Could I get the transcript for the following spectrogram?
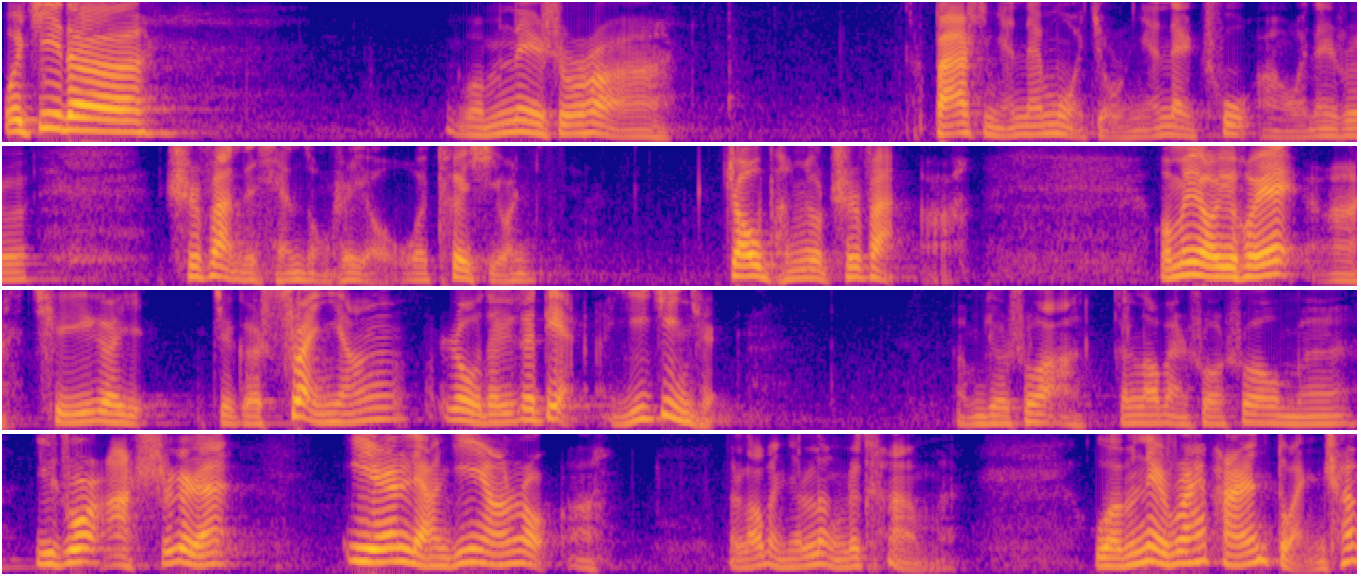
我记得我们那时候啊，八十年代末九十年代初啊，我那时候吃饭的钱总是有，我特喜欢招朋友吃饭啊。我们有一回啊，去一个这个涮羊肉的一个店，一进去，我们就说啊，跟老板说说我们一桌啊十个人，一人两斤羊肉啊。老板就愣着看我们，我们那时候还怕人短秤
